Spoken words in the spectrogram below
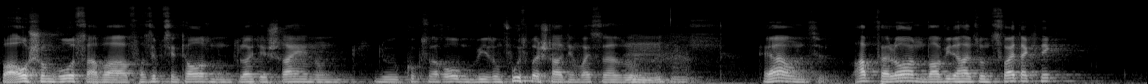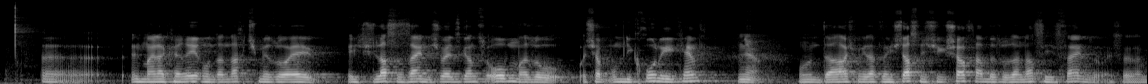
War auch schon groß, aber vor 17.000 Leute schreien und du guckst nach oben wie so ein Fußballstadion, weißt du, also. Ja, und hab verloren, war wieder halt so ein zweiter Knick äh, in meiner Karriere und dann dachte ich mir so, ey, ich lasse es sein, ich war jetzt ganz oben, also ich habe um die Krone gekämpft Ja. und da habe ich mir gedacht, wenn ich das nicht geschafft habe, so dann lasse ich es sein, so, weißt du, dann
